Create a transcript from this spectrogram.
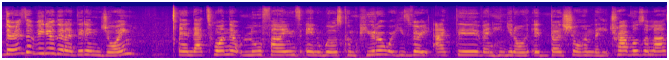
There is a video that I did enjoy and that's one that Lou finds in Will's computer where he's very active and he you know it does show him that he travels a lot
